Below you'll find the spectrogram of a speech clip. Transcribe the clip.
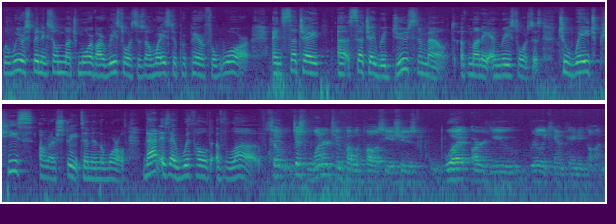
When we are spending so much more of our resources on ways to prepare for war and such a, uh, such a reduced amount of money and resources to wage peace on our streets and in the world, that is a withhold of love. So, just one or two public policy issues. What are you really campaigning on?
